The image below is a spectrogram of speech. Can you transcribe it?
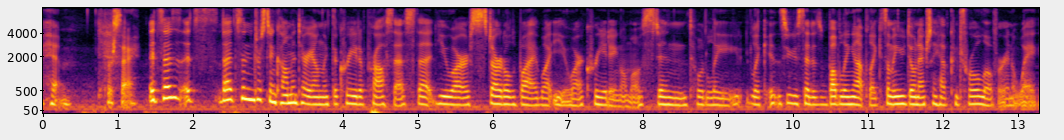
him per se. It says it's that's an interesting commentary on like the creative process that you are startled by what you are creating almost and totally like as you said is bubbling up like something you don't actually have control over in a way.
